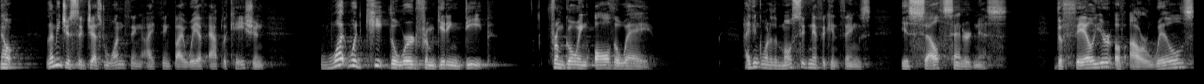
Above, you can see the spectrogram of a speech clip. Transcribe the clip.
Now, let me just suggest one thing, I think, by way of application. What would keep the word from getting deep, from going all the way? I think one of the most significant things is self centeredness, the failure of our wills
